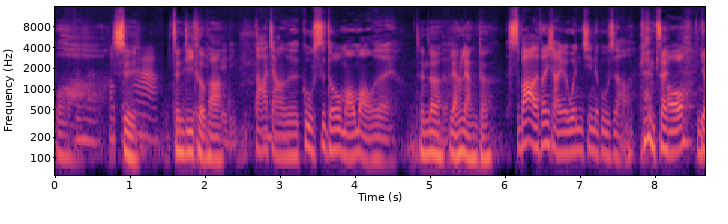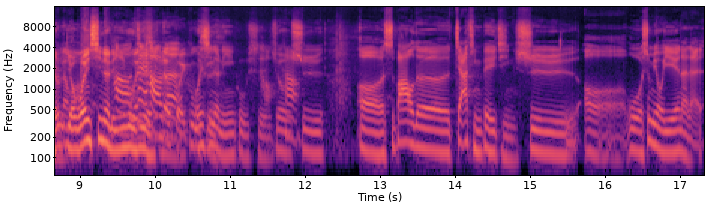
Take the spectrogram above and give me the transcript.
哇，是真的可怕。大家讲的故事都毛毛的，真的凉凉的。十八号分享一个温馨的故事，好，认真。哦，有有温馨的灵异故事，温馨的灵异故事就是呃，十八号的家庭背景是呃，我是没有爷爷奶奶的，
